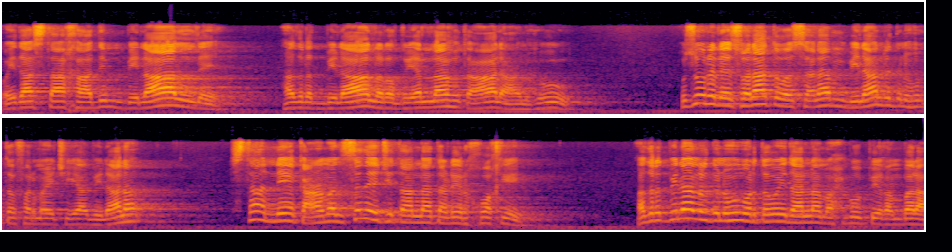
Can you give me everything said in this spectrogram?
وایي، دا ستا خادم بلال دی، حضرت بلال رضی الله تعالی عنه حضور علیه الصلوة والسلام بلال رضی الله عنه ته فرمایي چې یا بلاله ستا نیک عمل څه دی چې ته الله ته ډېر خوښ یې؟ حضرت بلال رضی الله عنه ورته وایي، د الله محبوب پیغمبره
